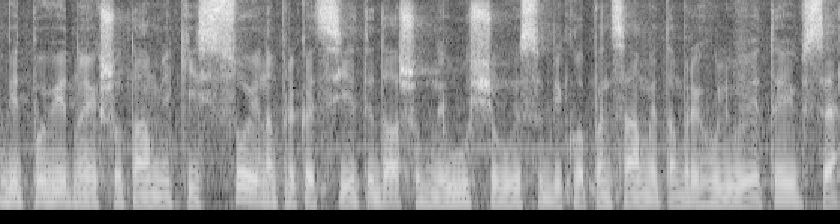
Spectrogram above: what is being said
відповідно, якщо там якісь сої, наприклад, сіяти, да, щоб не лущили собі клапанцями, там регулюєте і все.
